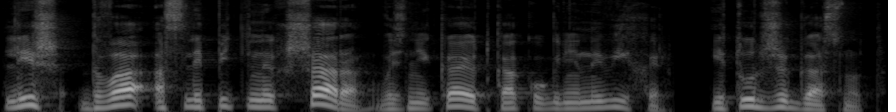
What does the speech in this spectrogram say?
Лишь два ослепительных шара возникают, как огненный вихрь, и тут же гаснут.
